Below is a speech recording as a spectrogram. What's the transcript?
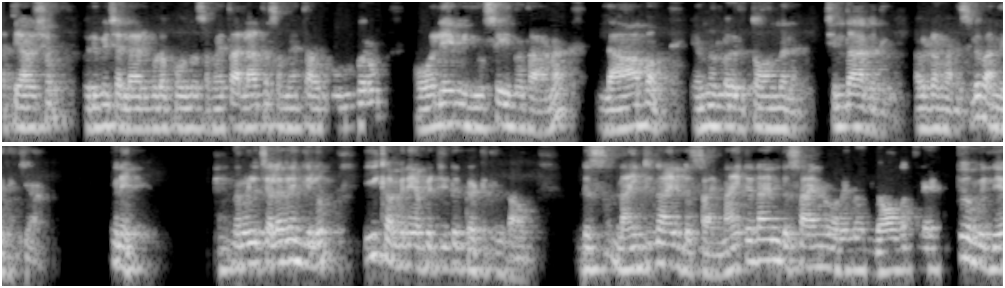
അത്യാവശ്യം ഒരുമിച്ച് എല്ലാവരും കൂടെ പോകുന്ന സമയത്ത് അല്ലാത്ത സമയത്ത് അവർക്ക് ഊബറും ഓലയും യൂസ് ചെയ്യുന്നതാണ് ലാഭം എന്നുള്ള ഒരു തോന്നൽ ചിന്താഗതി അവരുടെ മനസ്സിൽ വന്നിരിക്കുകയാണ്. ഇനി നിങ്ങൾ ചിലരെങ്കിലും ഈ കമ്പനിയെ പറ്റിയിട്ട് കേട്ടിട്ടുണ്ടാവും. ഡിസ് ninety nine design ninety nine design എന്ന് പറയുന്നത് ലോകത്തിലെ ഏറ്റവും വലിയ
